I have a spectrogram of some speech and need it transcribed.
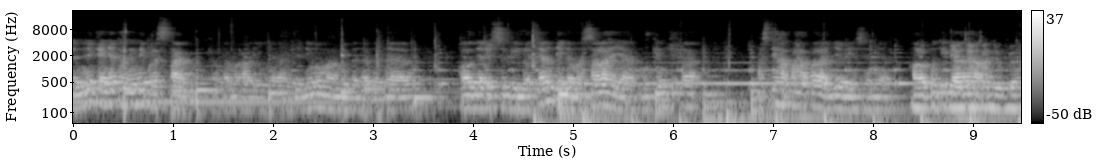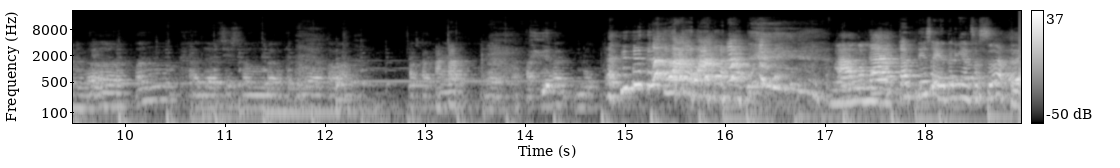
Dan ini kayaknya tahun ini first time pertama kalinya. Jadi memahami benar-benar. Kalau dari segi bacaan tidak masalah ya. Mungkin kita pasti hafal-hafal aja biasanya. Kalaupun tidak diajarkan juga nanti. Kan ada sistem barternya atau akadnya. Akad. Eh, akadnya kan ngomong akad. nih saya teringat sesuatu.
